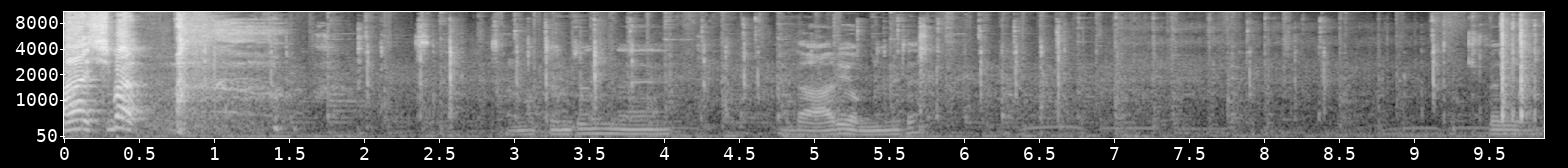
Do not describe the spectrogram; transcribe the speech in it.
아 씨발. 잘못 던졌네. 아, 나 알이 없는데? 더 기다려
